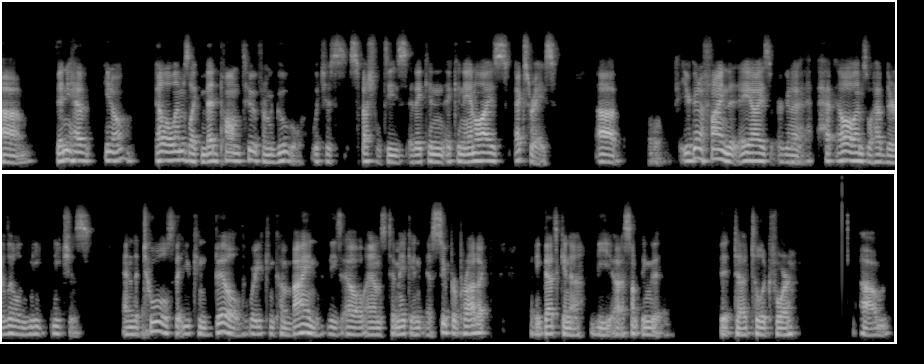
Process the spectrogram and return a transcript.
Um, then you have, you know, LLMs like MedPalm 2 from Google, which is specialties. They can it can analyze X-rays. Uh, you're going to find that AIs are going to ha- LLMs will have their little niches, and the tools that you can build where you can combine these LLMs to make an, a super product. I think that's going to be uh, something that that uh, to look for. Um,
